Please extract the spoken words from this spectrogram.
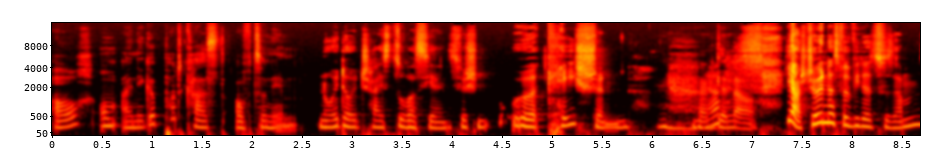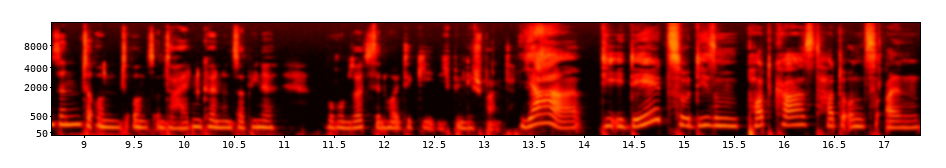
auch um einige Podcasts aufzunehmen. Neudeutsch heißt sowas ja inzwischen Workation. Ja? genau. Ja, schön, dass wir wieder zusammen sind und uns unterhalten können. Und Sabine, worum soll es denn heute gehen? Ich bin gespannt. Ja, die Idee zu diesem Podcast hat uns ein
